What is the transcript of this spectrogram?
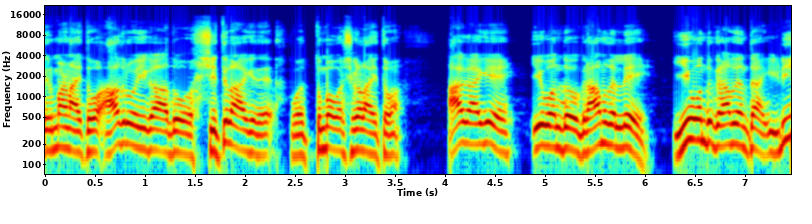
ನಿರ್ಮಾಣ ಆಯಿತು. ಆದರೂ ಈಗ ಅದು ಶಿಥಿಲ ಆಗಿದೆ. ತುಂಬ ವರ್ಷಗಳಾಯಿತು. ಹಾಗಾಗಿ ಈ ಒಂದು ಗ್ರಾಮದಲ್ಲಿ, ಈ ಒಂದು ಗ್ರಾಮದಂತ ಇಡೀ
